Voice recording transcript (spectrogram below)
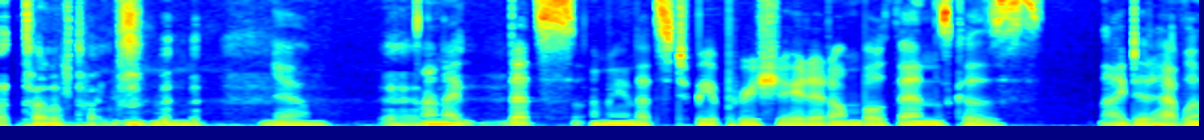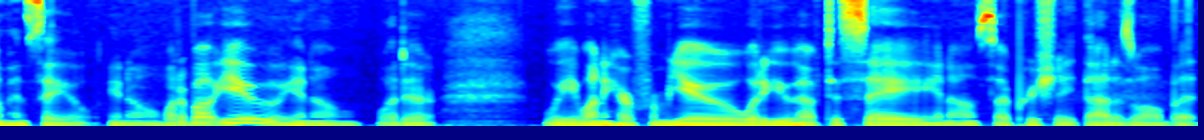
a ton of times, hmm yeah. and, And I, that's, I mean, that's to be appreciated on both ends because I did have women say, you know, what about you? You know, what are, we want to hear from you. What do you have to say? You know, so I appreciate that as well. But,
